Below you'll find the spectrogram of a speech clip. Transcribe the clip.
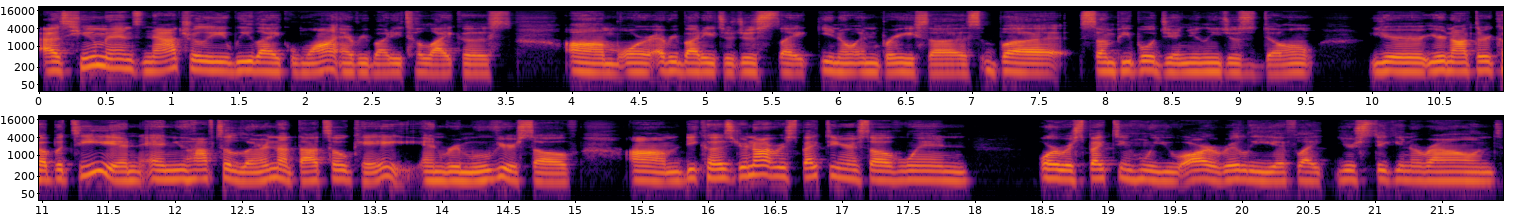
as humans, naturally, we like want everybody to like us um or everybody to just like you know embrace us but some people genuinely just don't you're you're not their cup of tea and and you have to learn that that's okay and remove yourself um because you're not respecting yourself when or respecting who you are really if like you're sticking around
